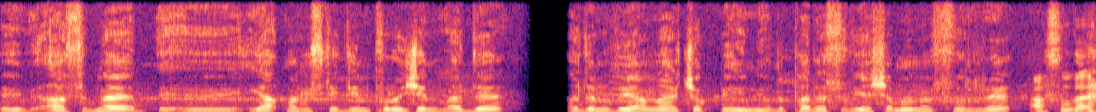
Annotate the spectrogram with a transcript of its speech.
e, aslında e, e, yapmak istediğim projenin adı adını duyanlar çok beğeniyordu. Parasız yaşamanın sırrı. Aslında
